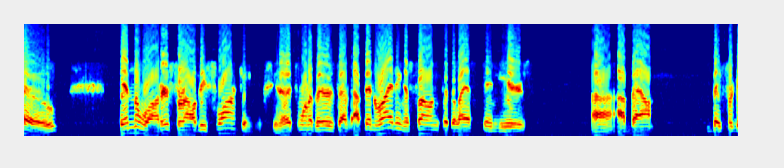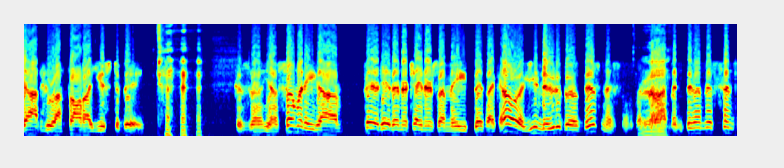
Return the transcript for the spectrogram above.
toe, in the water for all these flockings. You know, it's one of those. I've, I've been writing a song for the last ten years uh, about they forgot who I thought I used to be. Because uh, you know, so many uh, parrot head entertainers I meet, they think, "Oh, are you new to the business?" I was like, Really? "No, I've been doing this since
